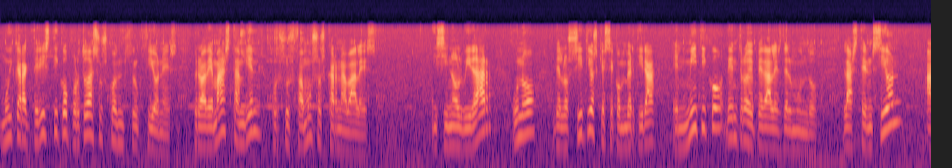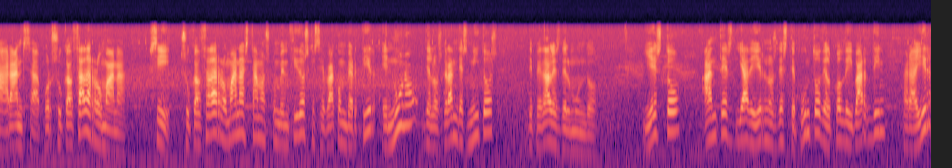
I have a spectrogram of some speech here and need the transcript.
muy característico por todas sus construcciones, pero además también por sus famosos carnavales. Y sin olvidar uno de los sitios que se convertirá en mítico dentro de Pedales del Mundo, la ascensión a Aranza, por su calzada romana. Sí, su calzada romana estamos convencidos que se va a convertir en uno de los grandes mitos de Pedales del Mundo. Y esto antes ya de irnos de este punto del Col de Ibardin para ir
